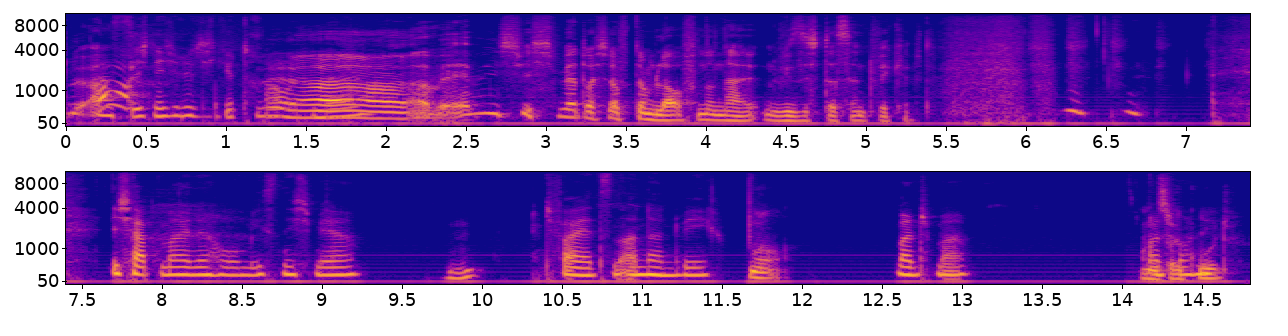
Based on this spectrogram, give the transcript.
Du hast dich nicht richtig getraut. Ne? Ja, aber ich, ich werde euch auf dem Laufenden halten, wie sich das entwickelt. Ich habe meine Homies nicht mehr. Hm? Ich fahre jetzt einen anderen Weg. Ja, Manchmal. und so Manchmal gut.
